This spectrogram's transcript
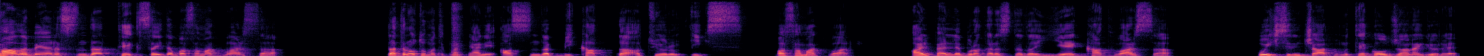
A ile B arasında tek sayıda basamak varsa zaten otomatikman yani aslında bir katta atıyorum X basamak var. Alper'le Burak arasında da Y kat varsa bu ikisinin çarpımı tek olacağına göre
